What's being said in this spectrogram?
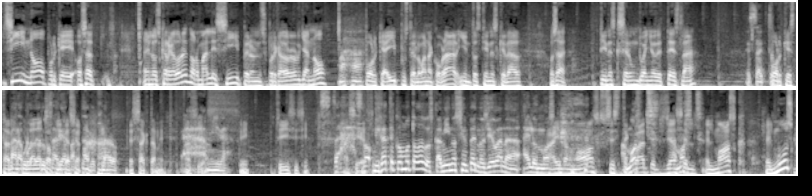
sí, no, porque, o sea, en los cargadores normales sí, pero en el supercargador ya no. Ajá. porque ahí pues te lo van a cobrar y entonces tienes que dar, o sea, tienes que ser un dueño de Tesla Exacto. porque está vinculada a tu aplicación. Ajá, claro. Exactamente. Ah, así es. mira. Sí, sí, sí, sí. Así. No, fíjate cómo todos los caminos siempre nos llevan a Elon Musk. A Elon Musk, este cuate, pues ya es el Musk, el Musk,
